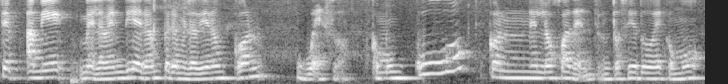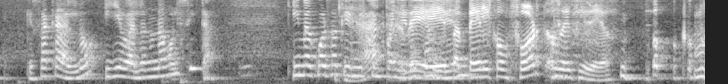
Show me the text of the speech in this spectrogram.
te- a mí me lo vendieron, pero me lo dieron con hueso, como un cubo con el ojo adentro. Entonces yo tuve como que sacarlo y llevarlo en una bolsita. Y me acuerdo que mis compañeros ¿De también- papel confort o de fideo? ¿Cómo?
